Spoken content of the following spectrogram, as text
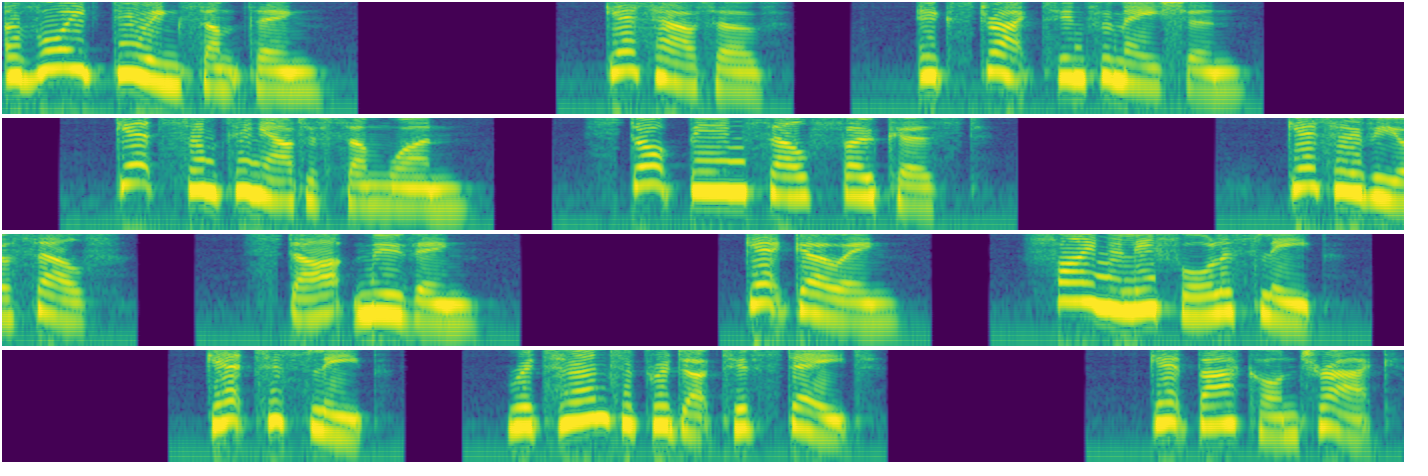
Avoid doing something. Get out of. Extract information. Get something out of someone. Stop being self-focused. Get over yourself. Start moving. Get going. Finally fall asleep. Get to sleep. Return to productive state. Get back on track.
